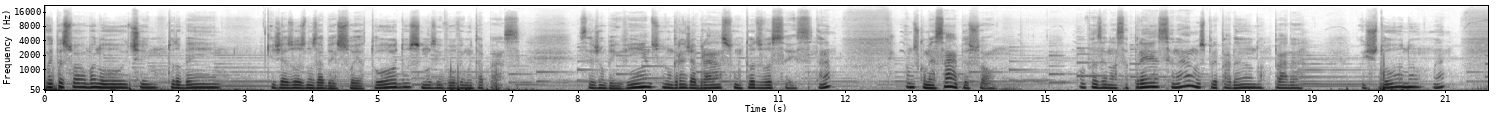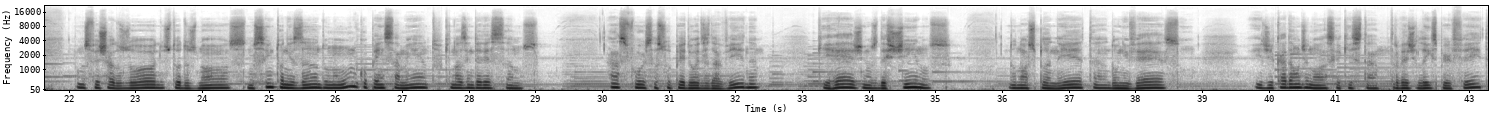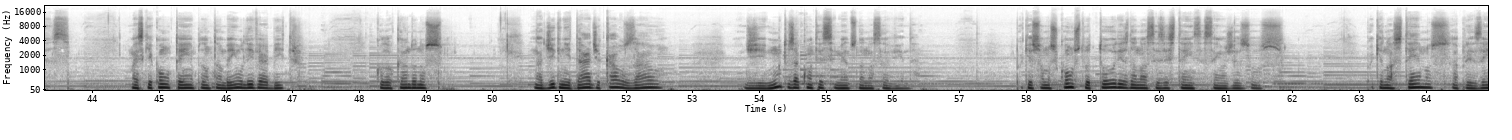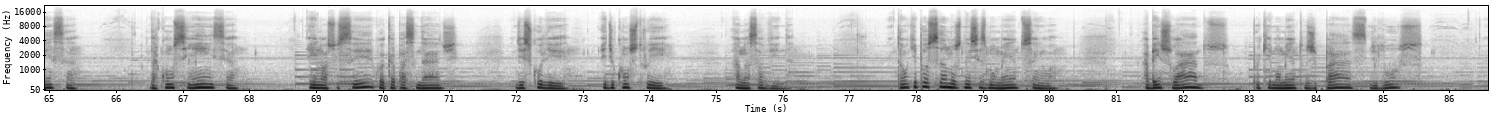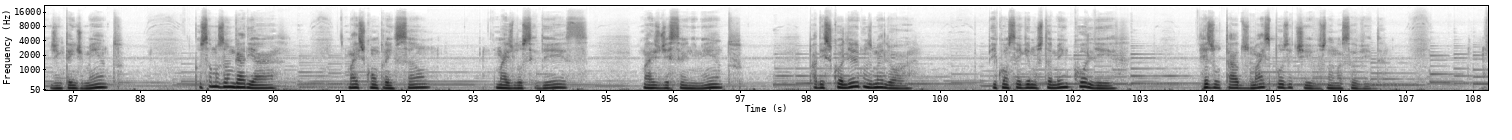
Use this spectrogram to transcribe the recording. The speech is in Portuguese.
Oi, pessoal, boa noite, tudo bem? Que Jesus nos abençoe a todos, nos envolve muita paz. Sejam bem-vindos, um grande abraço em todos vocês, tá? Vamos começar, pessoal? Vamos fazer nossa prece, né? Nos preparando para o estudo, né? Vamos fechar os olhos, todos nós, nos sintonizando num único pensamento que nós endereçamos às forças superiores da vida que regem os destinos do nosso planeta, do universo e de cada um de nós que aqui está, através de leis perfeitas, mas que contemplam também o livre-arbítrio, colocando-nos na dignidade causal de muitos acontecimentos na nossa vida porque somos construtores da nossa existência, Senhor Jesus. Porque nós temos a presença da consciência em nosso ser com a capacidade de escolher e de construir a nossa vida. Então, que possamos nesses momentos, Senhor, abençoados, porque momentos de paz, de luz, de entendimento, possamos angariar mais compreensão, mais lucidez, mais discernimento, para escolhermos melhor e conseguirmos também colher resultados mais positivos na nossa vida.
